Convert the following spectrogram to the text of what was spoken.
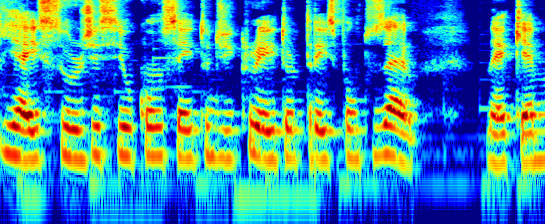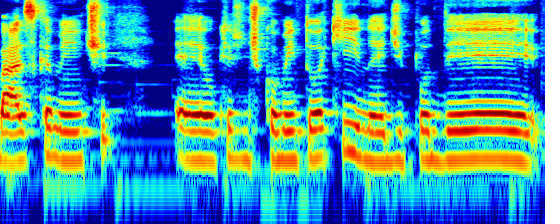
E aí surge-se o conceito de Creator 3.0, né, que é basicamente é o que a gente comentou aqui, né? De poder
